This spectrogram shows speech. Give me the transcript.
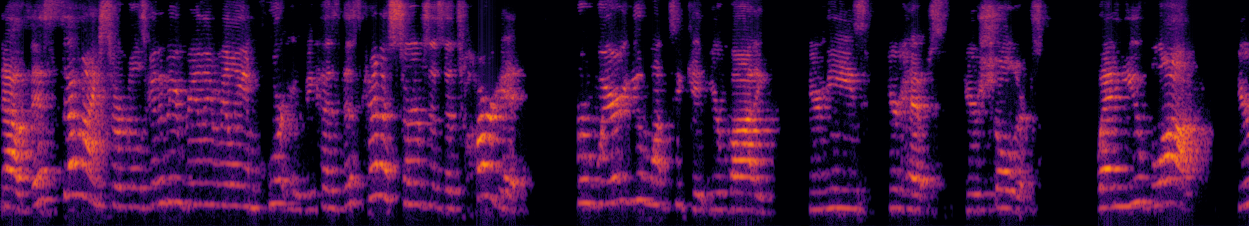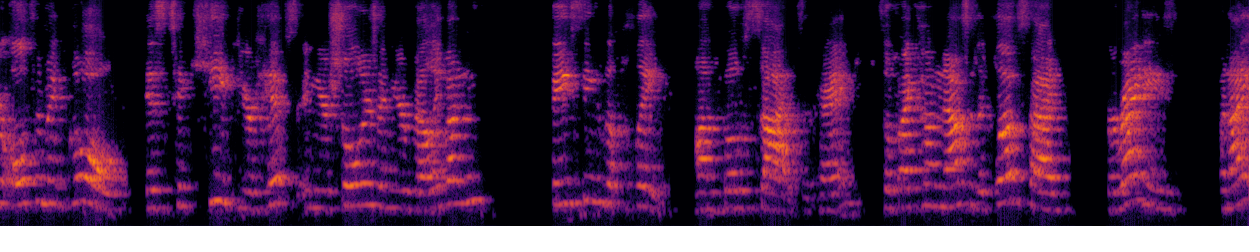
Now, this semicircle is going to be really, really important because this kind of serves as a target for where you want to get your body, your knees, your hips, your shoulders. When you block, your ultimate goal is to keep your hips and your shoulders and your belly button facing the plate on both sides, okay? So if I come now to the glove side for righties, when I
